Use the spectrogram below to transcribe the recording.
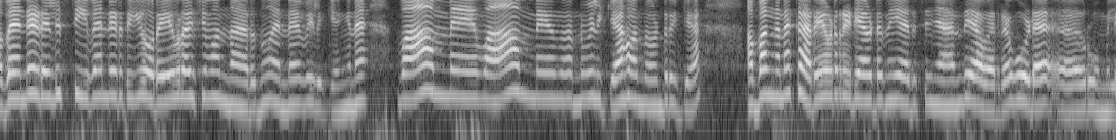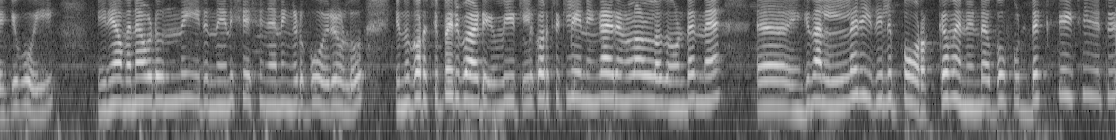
അപ്പോൾ എന്റെ ഇടയിൽ സ്റ്റീവ് എന്റെ അടുത്തേക്ക് കുറേ പ്രാവശ്യം വന്നായിരുന്നു. എന്നെ വിളിക്കുക ഇങ്ങനെ വാ അമ്മേ വാ അമ്മേ എന്ന് പറഞ്ഞ് വിളിക്കാൻ വന്നുകൊണ്ടിരിക്കുക അപ്പം അങ്ങനെ കറി അവിടെ റെഡി ആവട്ടെ എന്ന് വിചാരിച്ച് ഞാൻ ദേ അവരുടെ കൂടെ റൂമിലേക്ക് പോയി. ഇനി അവൻ അവിടെ ഒന്ന് ഇരുന്നതിന് ശേഷം ഞാൻ ഇങ്ങോട്ട് പോരുള്ളൂ. ഇന്ന് കുറച്ച് പരിപാടി വീട്ടിൽ കുറച്ച് ക്ലീനിങ് കാര്യങ്ങളുള്ളത് കൊണ്ട് തന്നെ എനിക്ക് നല്ല രീതിയിൽ ഇപ്പോൾ ഉറക്കം വരുന്നുണ്ട്. അപ്പോൾ ഫുഡൊക്കെ കഴിച്ച് കഴിഞ്ഞിട്ട്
